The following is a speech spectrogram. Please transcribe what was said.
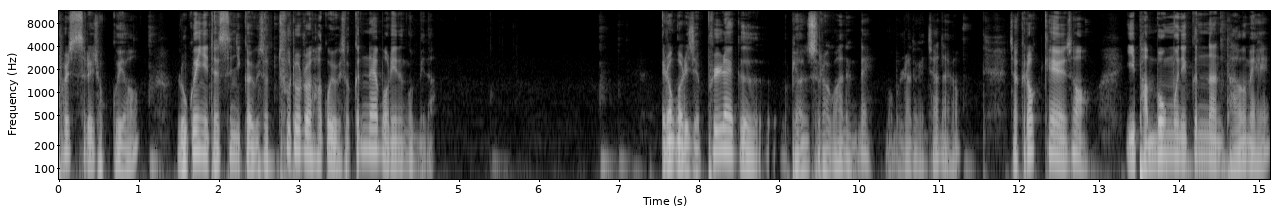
false를 줬고요. 로그인이 됐으니까 여기서 true를 하고 여기서 끝내버리는 겁니다. 이런 걸 이제 플래그 변수라고 하는데 뭐 몰라도 괜찮아요. 자, 그렇게 해서 이 반복문이 끝난 다음에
